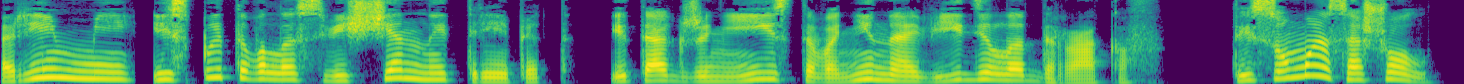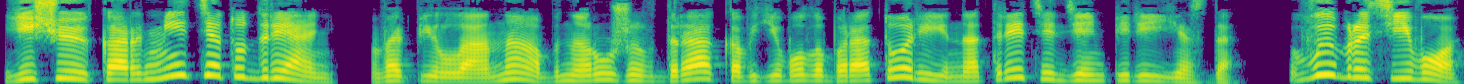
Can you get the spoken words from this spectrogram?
Римми испытывала священный трепет и также неистово ненавидела драков. «Ты с ума сошел? Еще и кормить эту дрянь!» — вопила она, обнаружив драка в его лаборатории на третий день переезда. «Выбрось его!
